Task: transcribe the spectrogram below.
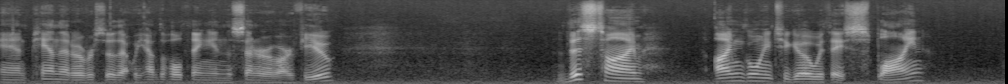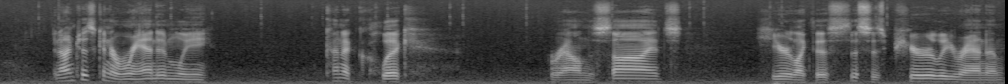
and pan that over so that we have the whole thing in the center of our view. This time, I'm going to go with a spline and I'm just going to randomly kind of click around the sides here like this. This is purely random.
